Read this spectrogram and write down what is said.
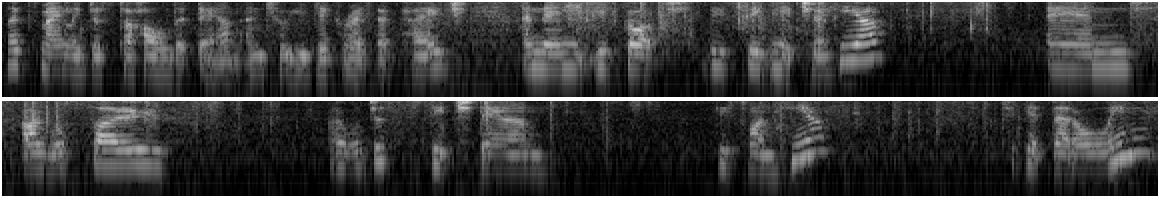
That's mainly just to hold it down until you decorate that page. And then you've got this signature here. And I will sew I will just stitch down this one here to get that all in.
